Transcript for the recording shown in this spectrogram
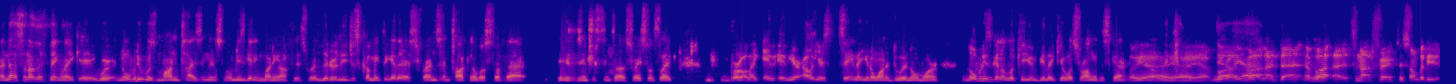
And that's another thing. Like it, we're nobody was monetizing this. Nobody's getting money off this. We're literally just coming together as friends and talking about stuff that is interesting to us, right? So it's like, bro, like if, if you're out here saying that you don't want to do it no more, nobody's gonna look at you and be like, yo, what's wrong with this guy? Oh, You yeah, know, like- yeah, yeah. But, yeah, but at the end, you know. but it's not fair to somebody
